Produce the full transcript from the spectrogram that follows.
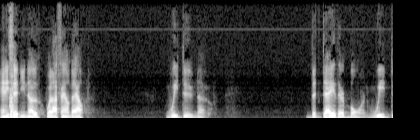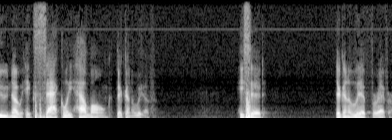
And he said, You know what I found out? we do know. The day they're born, we do know exactly how long they're going to live. He said, they're going to live forever.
